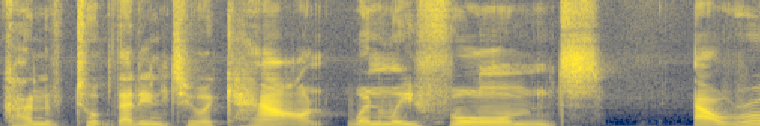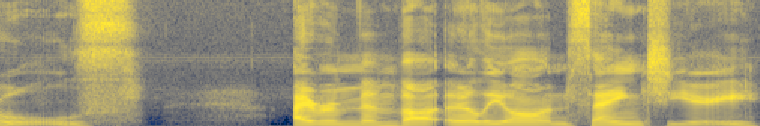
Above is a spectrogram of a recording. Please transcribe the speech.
kind of took that into account when we formed our rules, I remember early on saying to you,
